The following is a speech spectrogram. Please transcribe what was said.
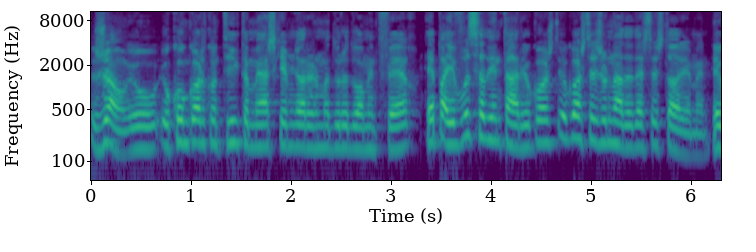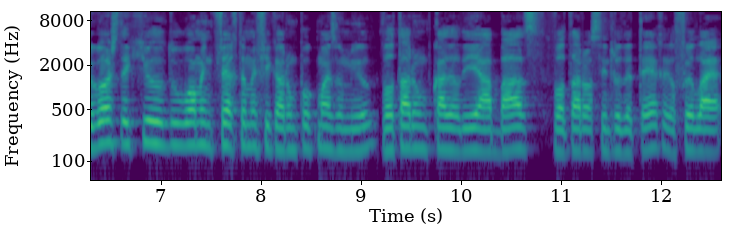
João, eu, eu concordo contigo, também acho que é a melhor armadura do Homem de Ferro. Epá, eu vou salientar, eu gosto, eu gosto da jornada desta história, mano. Eu gosto daquilo do Homem de Ferro também ficar um pouco mais humilde, voltar um bocado ali à base, voltar ao centro da Terra. Ele foi lá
